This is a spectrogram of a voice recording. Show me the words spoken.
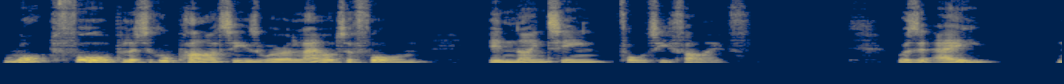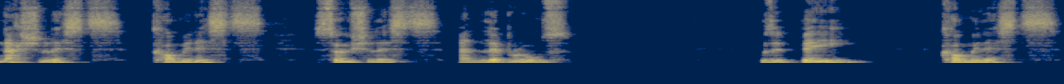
what four political parties were allowed to form in 1945? Was it A, nationalists, communists, socialists, and liberals? Was it B, communists,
